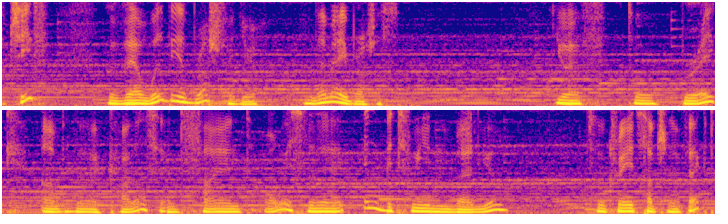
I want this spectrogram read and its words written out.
achieve, there will be a brush for you. And there may brushes. You have to break up the colors and find always the in-between value to create such an effect.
